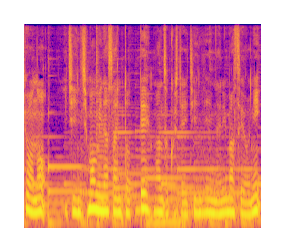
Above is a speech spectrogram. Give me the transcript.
今日の一日も皆さんにとって満足した一日になりますように。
